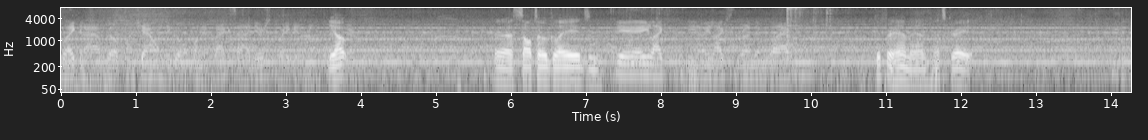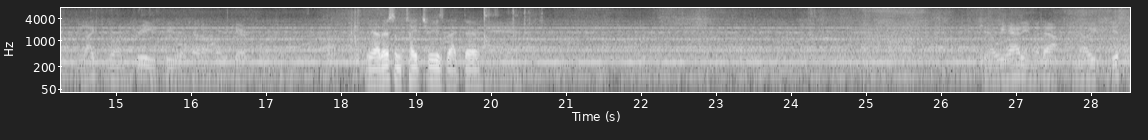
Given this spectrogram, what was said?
Blake and I will go up on challenge and go up on that backside. There's a pretty good run. Yep. Uh, Salto Glades and Yeah, he likes you know he likes to run them black. good for him, man. That's great. He likes to go in the trees too, which I don't really care for. Yeah, there's some tight trees back there. Yeah. you know, we had him without, you know, he's just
